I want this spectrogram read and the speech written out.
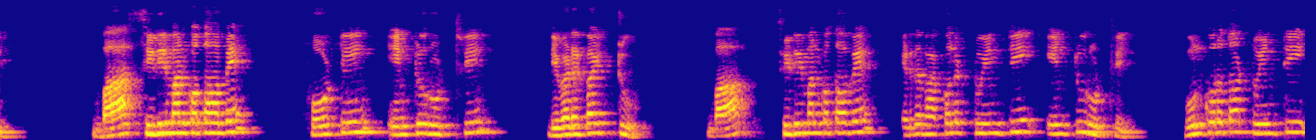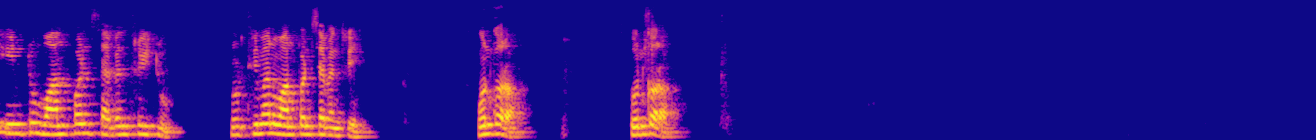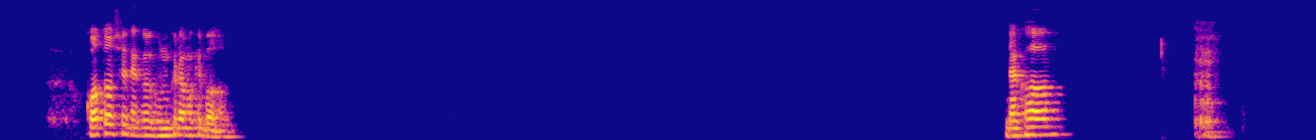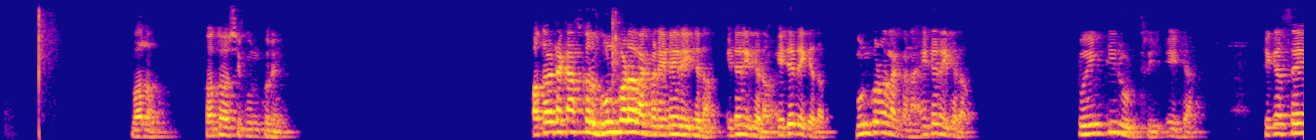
বা সিডির মান কত হবে? Forty into root three divided two বা সিডির মান কত হবে? এটাতে ভাগ করলে টোয়েন্টি ইন্টু রুট থ্রি গুণ করো তো twenty into one point seven three two root three মান ওয়ান পয়েন্ট সেভেন থ্রি গুণ করো। গুণ করো। কত আসে দেখো, গুণ করে আমাকে বলো। দেখো। বলো, কত আসে গুণ করে? অত একটা কাজ করো, গুণ করা লাগবে না, এটাই রেখে দাও, এটা রেখে দাও, এটা রেখে দাও, গুণ করা লাগবে না, এটা রেখে দাও। টোয়েন্টি রুট থ্রি এইটা। ঠিক আছে?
